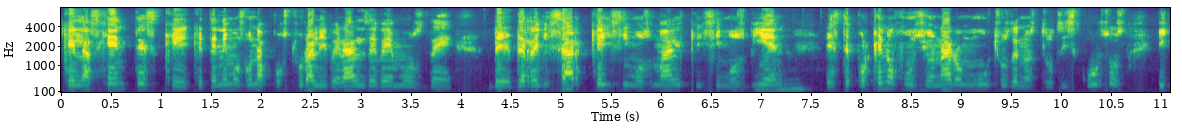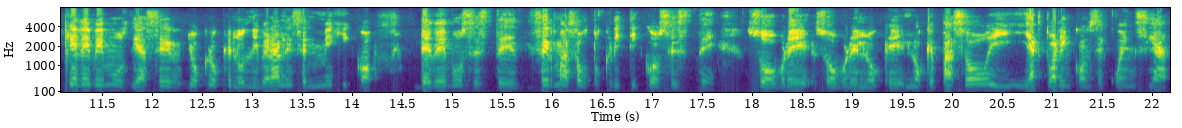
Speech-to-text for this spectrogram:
que las gentes que, que, tenemos una postura liberal debemos de, de, revisar qué hicimos mal, qué hicimos bien, este, por qué no funcionaron muchos de nuestros discursos y qué debemos de hacer. Yo creo que los liberales en México debemos este, ser más autocríticos este, sobre, sobre lo, que, lo que pasó y, actuar en consecuencia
